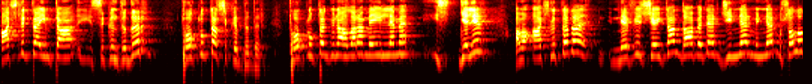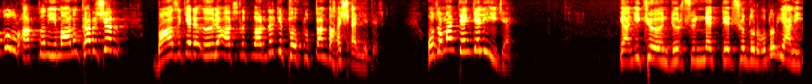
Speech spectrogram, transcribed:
Açlık da imtihan, sıkıntıdır. Tokluk da sıkıntıdır. Toklukta günahlara meyilleme gelir ama açlıkta da nefis, şeytan, daha beter cinler, minler musallat olur. Aklın, imanın karışır. Bazı kere öyle açlık vardır ki tokluktan daha şerlidir. O zaman dengeli yiyeceksin. Yani iki öndür, sünnettir, şudur budur. Yani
